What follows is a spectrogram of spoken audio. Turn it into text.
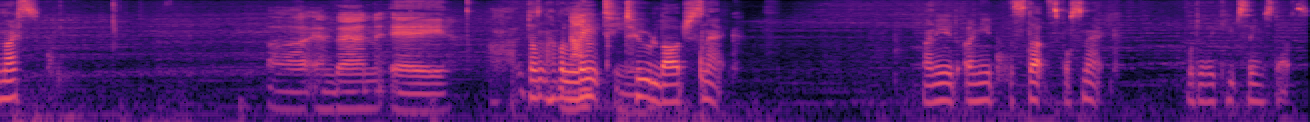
Nice. uh, and then a It doesn't have a link 19. to large snack. I need I need the stats for snack. Or do they keep same stats?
